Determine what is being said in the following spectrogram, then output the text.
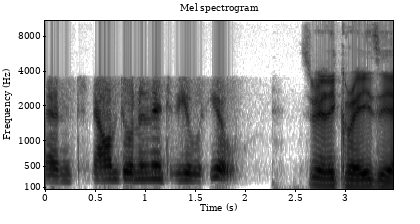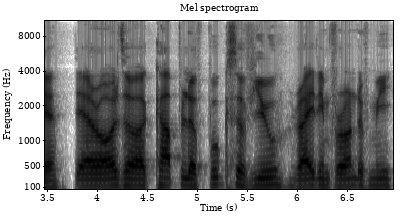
and now I'm doing an interview with you. It's really crazy. Yeah? There are also a couple of books of you right in front of me.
